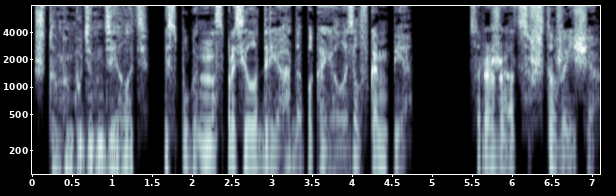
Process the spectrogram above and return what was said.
«Что мы будем делать?» — испуганно спросила Дриада, пока я лазил в компе. «Сражаться, что же еще?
